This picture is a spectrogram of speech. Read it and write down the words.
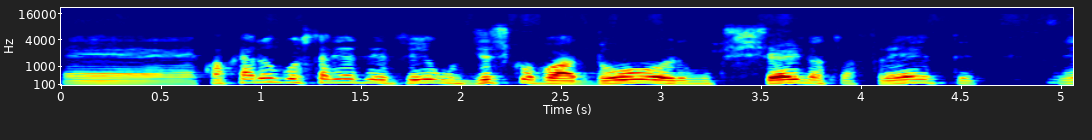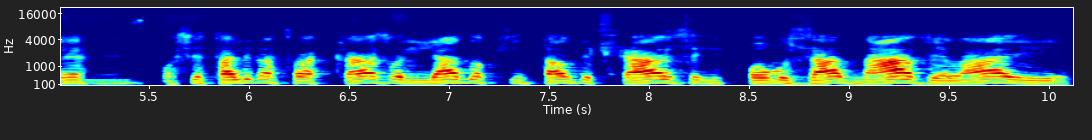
é, qualquer um gostaria de ver um disco voador, um ser na tua frente, né? Uhum. Você está ali na tua casa, olhar no quintal de casa e pousar a nave lá e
